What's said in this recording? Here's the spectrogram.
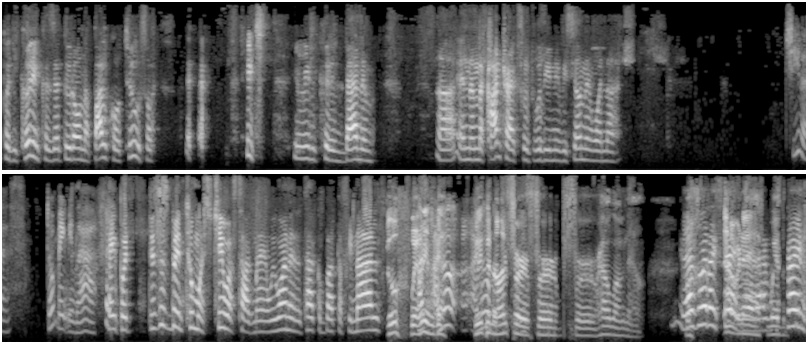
but he couldn't because that dude owned a palco too, so he, he really couldn't ban him. Uh, and then the contracts with, with Univision and whatnot. Chivas. Don't make me laugh. Hey, but this has been too much Chivas talk, man. We wanted to talk about the final. Ooh, we I, haven't even I got- know. We've know, been on for, for for how long now? That's what I said, hour and a half. I was trying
